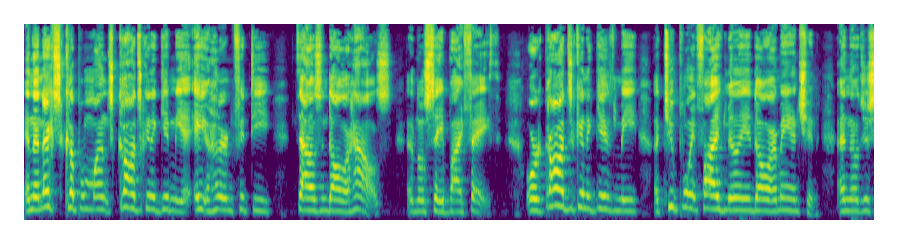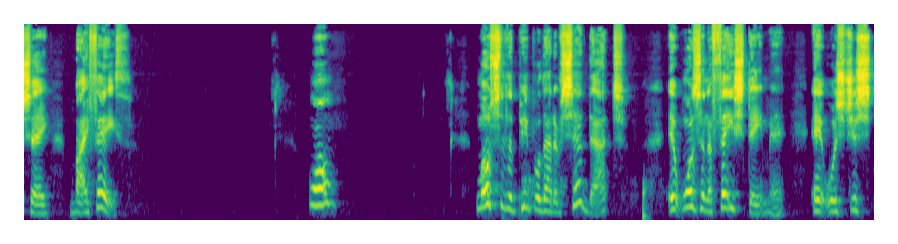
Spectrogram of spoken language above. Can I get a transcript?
In the next couple months, God's going to give me an $850,000 house. And they'll say, By faith or God's going to give me a $2.5 million mansion. And they'll just say, by faith. Well, most of the people that have said that, it wasn't a faith statement. It was just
